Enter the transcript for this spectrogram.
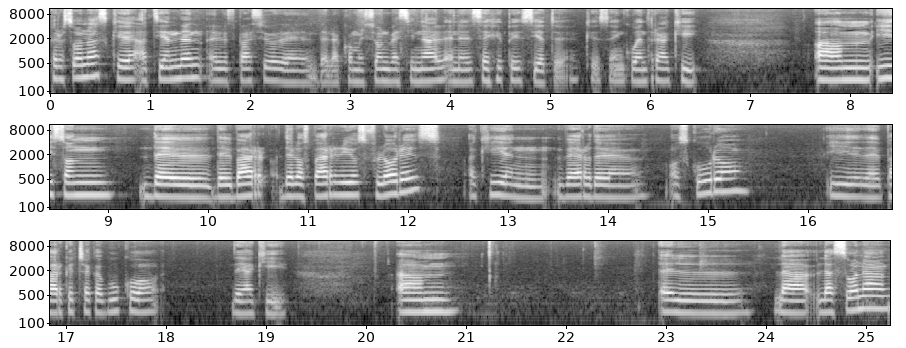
personas que atienden el espacio de, la comisión vecinal en el CGP 7, que se encuentra aquí. y son del, bar, de los barrios Flores, aquí en verde oscuro, y del Parque Chacabuco de aquí. La, zona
